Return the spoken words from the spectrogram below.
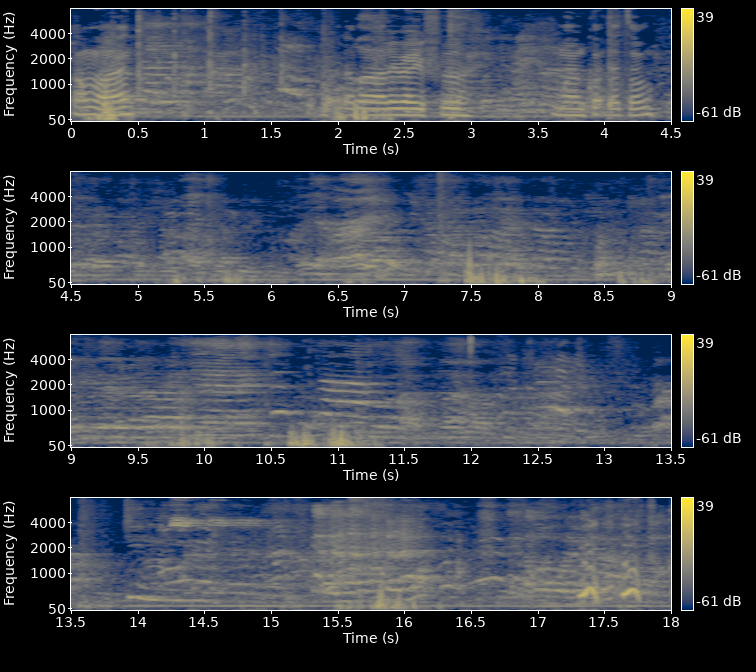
Come on. Put the ball rifle. Man, cut that out.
